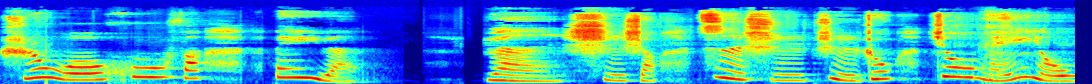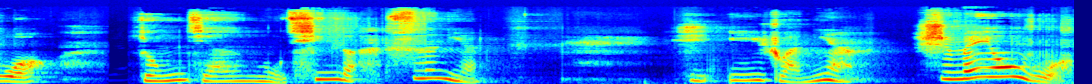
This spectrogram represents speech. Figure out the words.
使我忽发悲怨。愿世上自始至终就没有我，永减母亲的思念。一一转念，是没有我，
